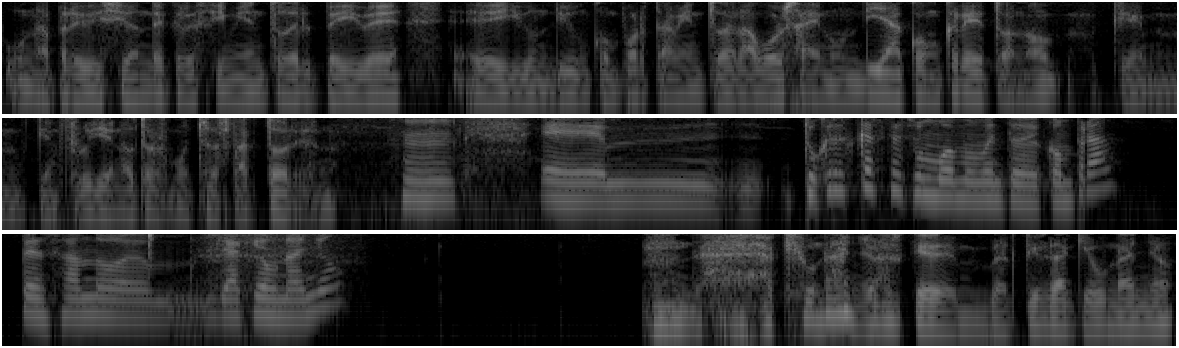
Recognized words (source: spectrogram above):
una previsión de crecimiento del PIB y un, y un comportamiento de la bolsa en un día concreto, ¿no? que, influyen otros muchos factores. Em, ¿Tú crees que este es un buen momento de compra, pensando de aquí a un año? aquí a un año, es que invertir de aquí a un año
